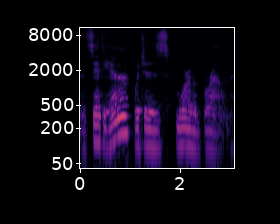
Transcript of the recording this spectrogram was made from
And Santa Ana, which is more of a brown.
